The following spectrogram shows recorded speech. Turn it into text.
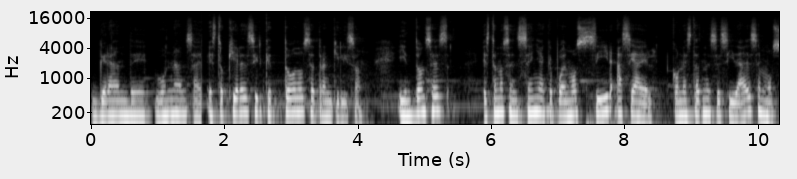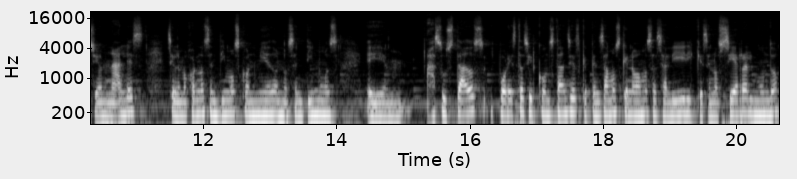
grande bonanza. Esto quiere decir que todo se tranquilizó. Y entonces esto nos enseña que podemos ir hacia Él con estas necesidades emocionales. Si a lo mejor nos sentimos con miedo, nos sentimos... Eh, asustados por estas circunstancias que pensamos que no vamos a salir y que se nos cierra el mundo,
